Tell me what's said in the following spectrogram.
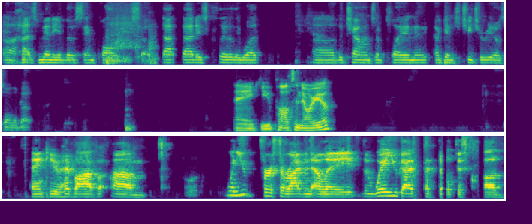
uh, has many of those same qualities. So that that is clearly what uh, the challenge of playing against Chicharito is all about. Thank you, Paul Tenorio. Thank you. Hey, Bob. Um, when you first arrived in LA, the way you guys have built this club,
